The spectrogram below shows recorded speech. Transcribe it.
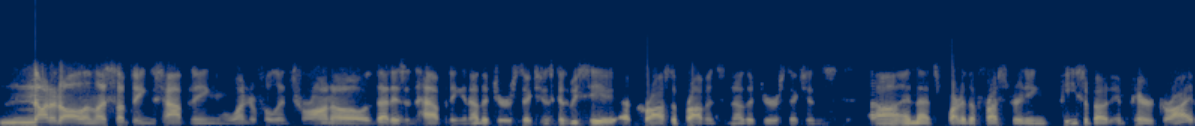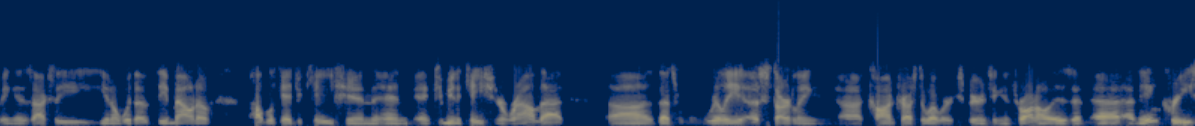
Not at all, unless something's happening wonderful in Toronto that isn't happening in other jurisdictions, because we see across the province in other jurisdictions, uh, and that's part of the frustrating piece about impaired driving is actually, you know, with a, the amount of public education and, and communication around that, uh, that's really a startling uh, contrast to what we're experiencing in Toronto is an, an increase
